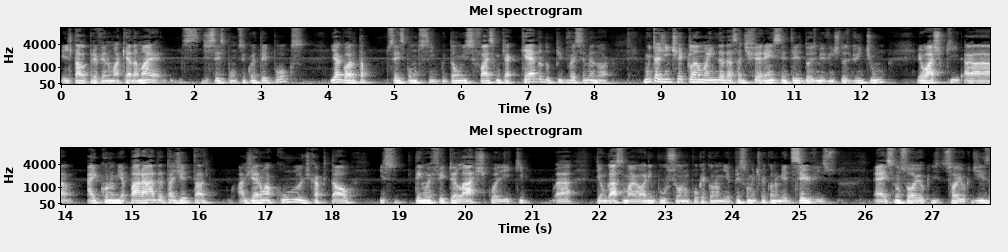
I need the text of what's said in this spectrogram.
ele estava prevendo uma queda de 6,50 e poucos e agora está 6,5. Então isso faz com que a queda do PIB vai ser menor. Muita gente reclama ainda dessa diferença entre 2020 e 2021. Eu acho que a, a economia parada tá, tá, gera um acúmulo de capital. Isso tem um efeito elástico ali que uh, tem um gasto maior e impulsiona um pouco a economia, principalmente uma economia de serviço. É, isso não sou eu que só eu que diz,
